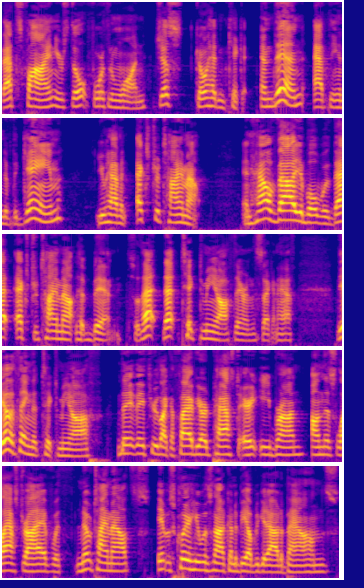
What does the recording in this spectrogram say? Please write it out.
That's fine. You're still at fourth and one. Just go ahead and kick it. And then at the end of the game, you have an extra timeout. And how valuable would that extra timeout have been? So that, that ticked me off there in the second half. The other thing that ticked me off they, they threw like a five yard pass to Eric Ebron on this last drive with no timeouts. It was clear he was not going to be able to get out of bounds.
